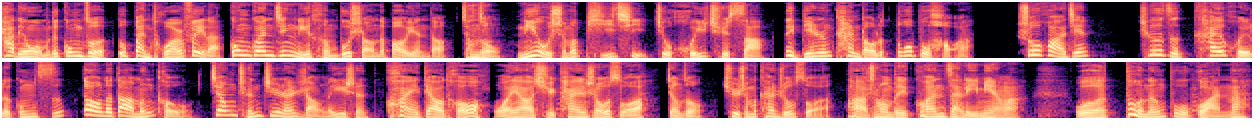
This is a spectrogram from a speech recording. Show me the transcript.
差点我们的工作都半途而废了。公关经理很不爽的抱怨道：“江总，你有什么脾气就回去撒，被别人看到了多不好啊！”说话间，车子开回了公司。到了大门口，江晨居然嚷了一声：“快掉头，我要去看守所。”江总，去什么看守所？啊大壮被关在里面了，我不能不管呐。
